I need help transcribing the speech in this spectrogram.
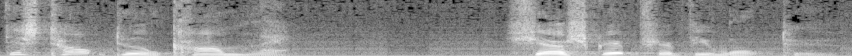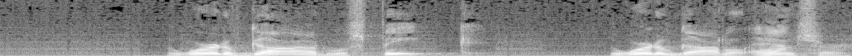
Just talk to them calmly. Share scripture if you want to. The Word of God will speak. The Word of God will answer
